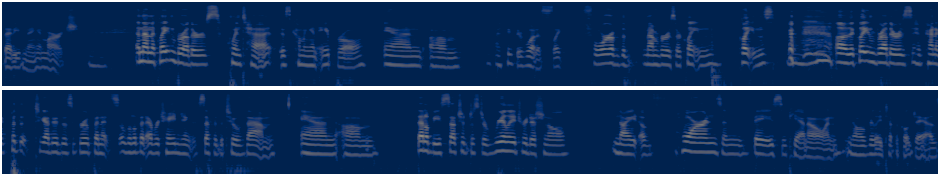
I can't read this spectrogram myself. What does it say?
that evening in March. Mhm. And then the Clayton Brothers Quintet is coming in April, and um, I think they're what it's like four of the members are Clayton Claytons. Mhm. uh, the Clayton brothers have kind of put the, together this group, and it's a little bit ever changing, except for the two of them. And um, that'll be such a just a really traditional night of horns and bass and piano, and you know a really typical jazz,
